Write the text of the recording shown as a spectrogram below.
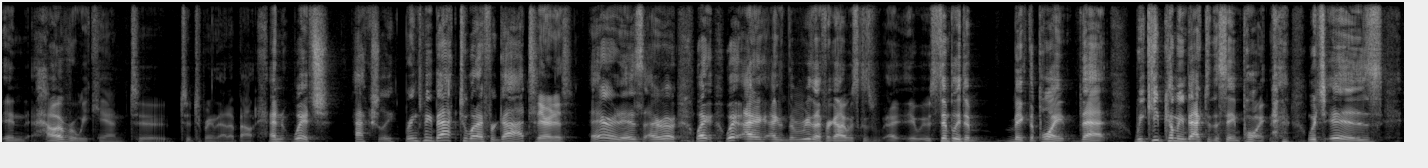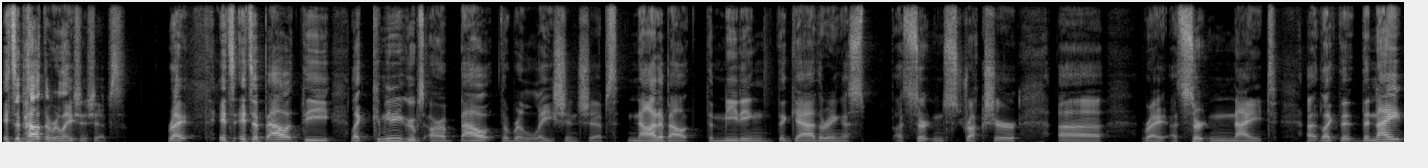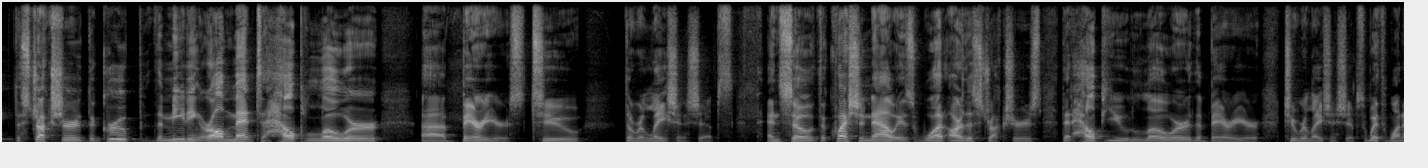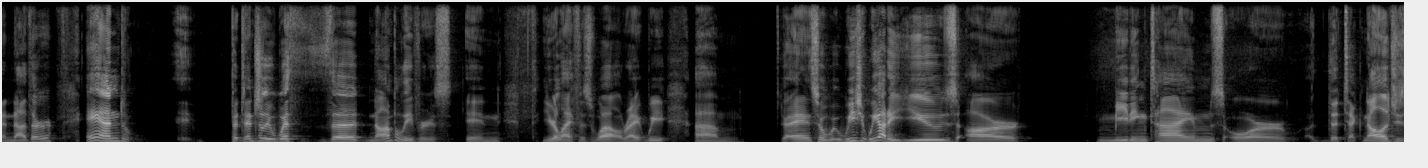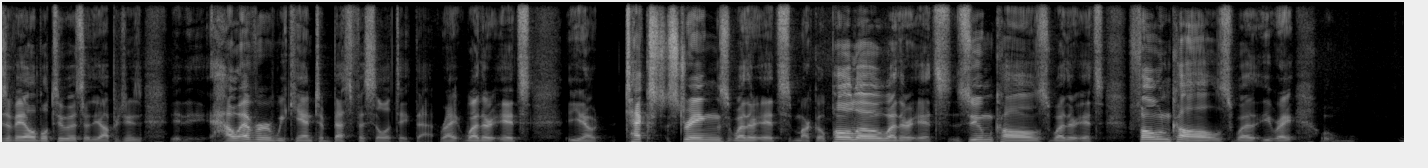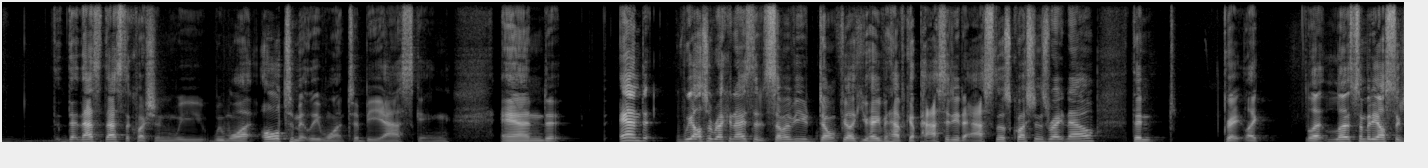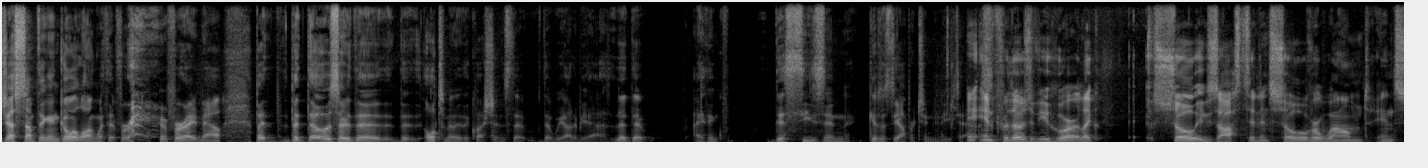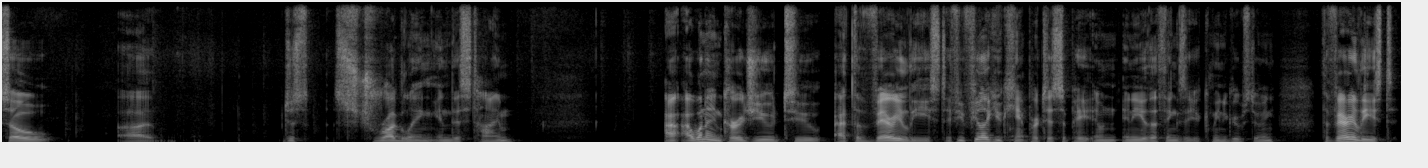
in however we can to, to to bring that about and which actually brings me back to what I forgot. There it is. There it is. I remember. Wait, wait. I, I the reason I forgot it was because it was simply to make the point that we keep coming back to the same point, which is it's about the relationships, right? It's it's about the like community groups are about the relationships, not about the meeting, the gathering, a, a certain structure, uh, right? A certain night. Uh, like the the night, the structure, the group, the meeting are all meant to help lower uh, barriers to the relationships. And so the question now is what are the structures that help you lower the barrier to relationships with one another and potentially with the non-believers in your life as well, right? We um, and so we should, we ought to use our meeting times or the technologies available to us or the opportunities however we can to best facilitate that right whether it's you know text strings whether it's marco polo whether it's zoom calls whether it's phone calls whether right Th- that's that's the question we we want ultimately want to be asking. And and we also recognize that some of you don't feel like you even have capacity to ask those questions right now then great like let, let somebody else suggest something and go along with it for for right now. But but those are the, the ultimately the questions that that we ought to be asked that, that i think this season gives us the opportunity to And, and for those of you who are like so exhausted and so overwhelmed and so uh, just struggling in this time, I, I want to encourage you to, at the very least, if you feel like you can't participate in any of the things that your community group's doing, at the very least,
